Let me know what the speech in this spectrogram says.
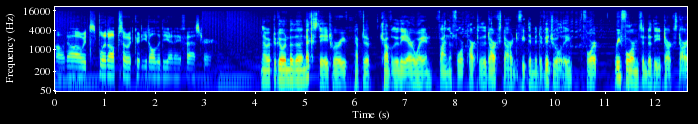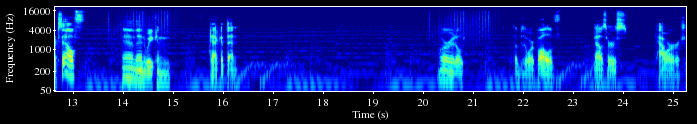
Oh no, it's split up so it could eat all the DNA faster. Now we have to go into the next stage where we have to travel through the airway and find the four parts of the Dark Star and defeat them individually before it reforms into the Dark Star itself, and then we can attack it then. Or it'll absorb all of Bowser's powers.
